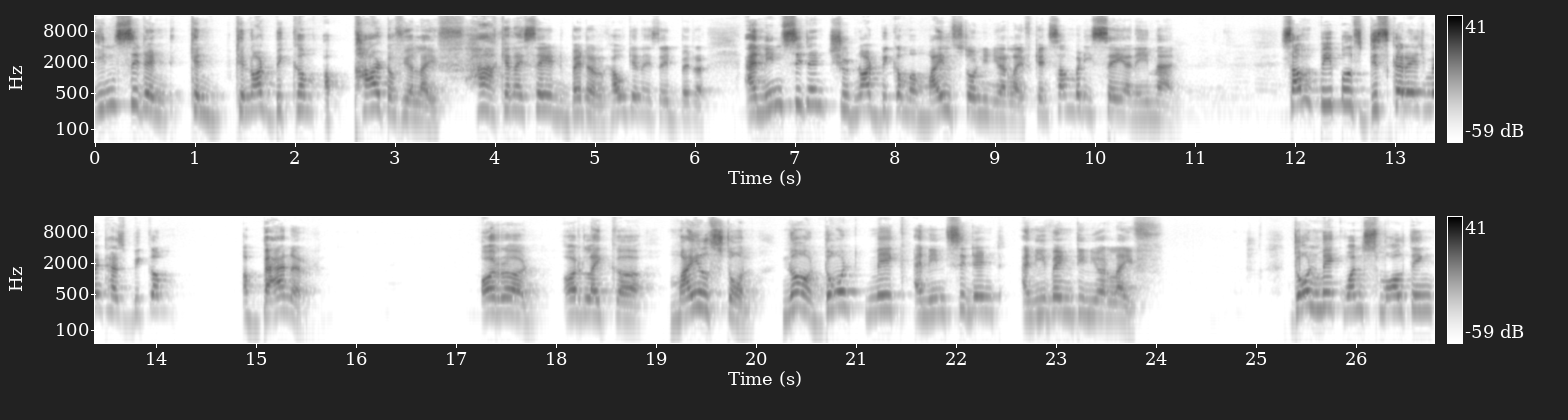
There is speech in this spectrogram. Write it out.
incident can cannot become a part of your life. How can I say it better? How can I say it better? An incident should not become a milestone in your life. Can somebody say an amen? Some people's discouragement has become a banner or a, or like a milestone. No, don't make an incident an event in your life. Don't make one small thing,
